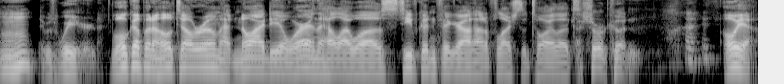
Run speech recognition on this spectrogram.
Mm-hmm. It was weird. Woke up in a hotel room, had no idea where in the hell I was. Steve couldn't figure out how to flush the I toilet. sure couldn't. Oh yeah.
